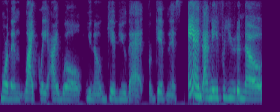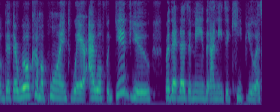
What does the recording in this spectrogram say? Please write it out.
more than likely I will, you know, give you that forgiveness. And I need for you to know that there will come a point where I will forgive you, but that doesn't mean that I need to keep you as as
